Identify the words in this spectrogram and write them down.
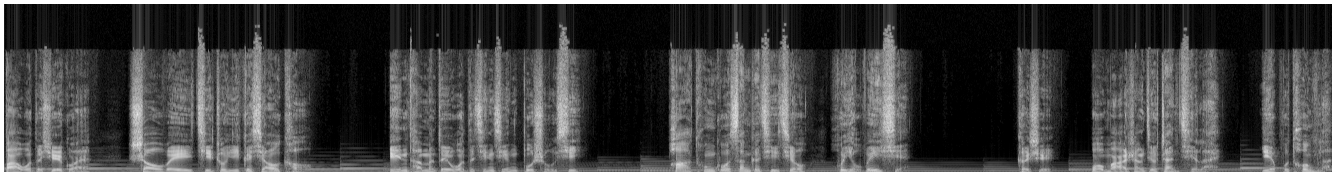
把我的血管稍微挤出一个小口，因他们对我的情形不熟悉，怕通过三个气球会有危险。可是，我马上就站起来，也不痛了。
